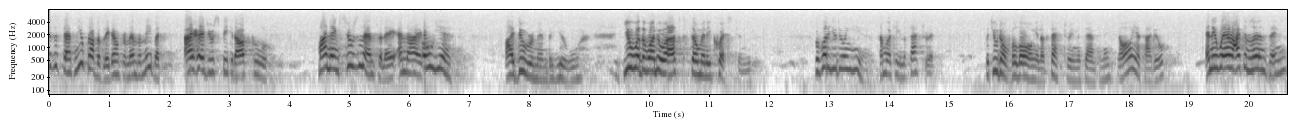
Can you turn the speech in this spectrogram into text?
Mrs. Stanton, you probably don't remember me, but I heard you speak at our school. My name's Susan Anthony, and I. Oh, yes. I do remember you. You were the one who asked so many questions. But what are you doing here? I'm working in the factory. But you don't belong in a factory, Miss Anthony. Oh, yes, I do. Anywhere I can learn things.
